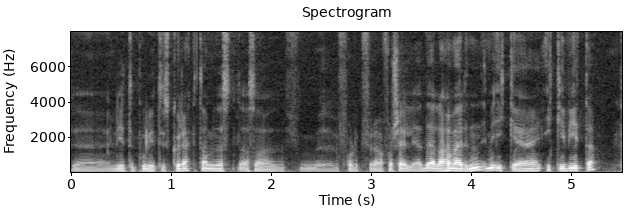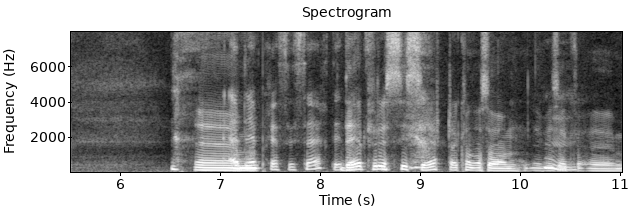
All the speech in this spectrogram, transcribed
eh, lite politisk korrekt, men det, altså, folk fra forskjellige deler av verden, men ikke, ikke hvite. Er det presisert i? Det er presisert. Jeg kan, altså, jeg, uh,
